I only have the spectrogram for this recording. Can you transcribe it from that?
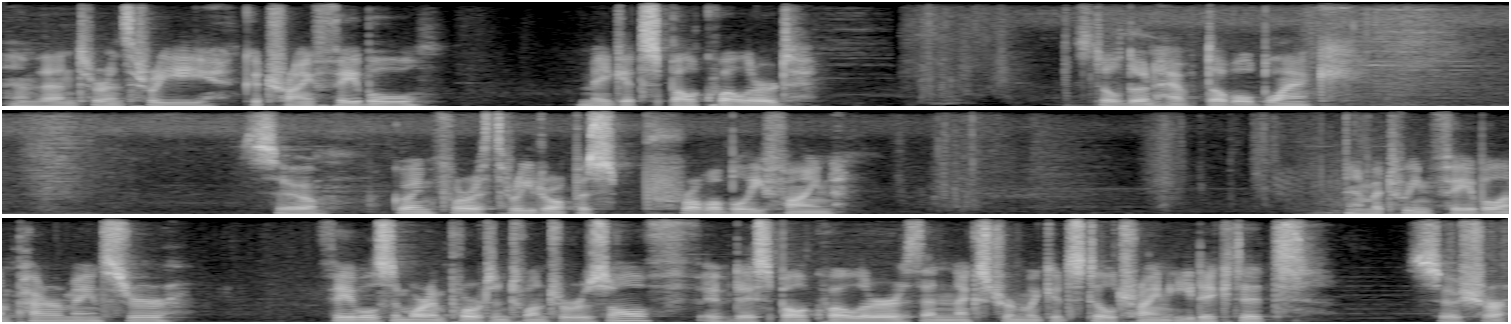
And then turn 3, could try Fable, may get Spell Quellered. Still don't have double black. So going for a 3-drop is probably fine. And between Fable and Pyromancer, Fable's the more important one to resolve. If they Spell Queller, then next turn we could still try and Edict it. So sure.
